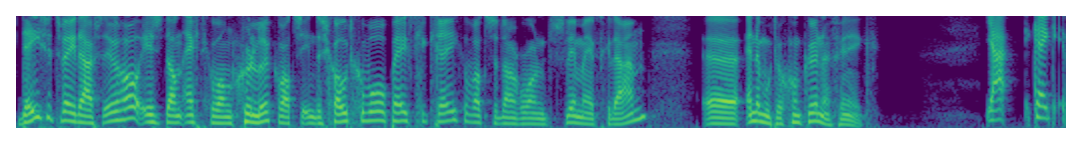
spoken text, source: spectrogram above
deze 2000 euro is dan echt gewoon geluk wat ze in de schoot geworpen heeft gekregen, wat ze dan gewoon slim heeft gedaan. Eh, en dat moet ook gewoon kunnen, vind ik. Ja, kijk,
